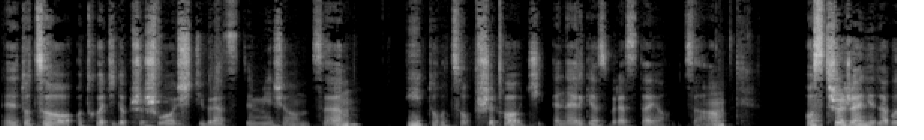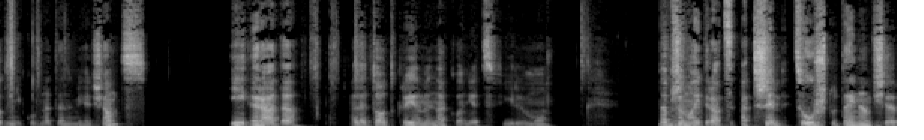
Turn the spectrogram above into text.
E, to, co odchodzi do przyszłości wraz z tym miesiącem. I to, co przychodzi. Energia zwrastająca. Ostrzeżenie dla wodników na ten miesiąc i rada, ale to odkryjemy na koniec filmu. Dobrze, moi drodzy, patrzymy. Cóż tutaj nam się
